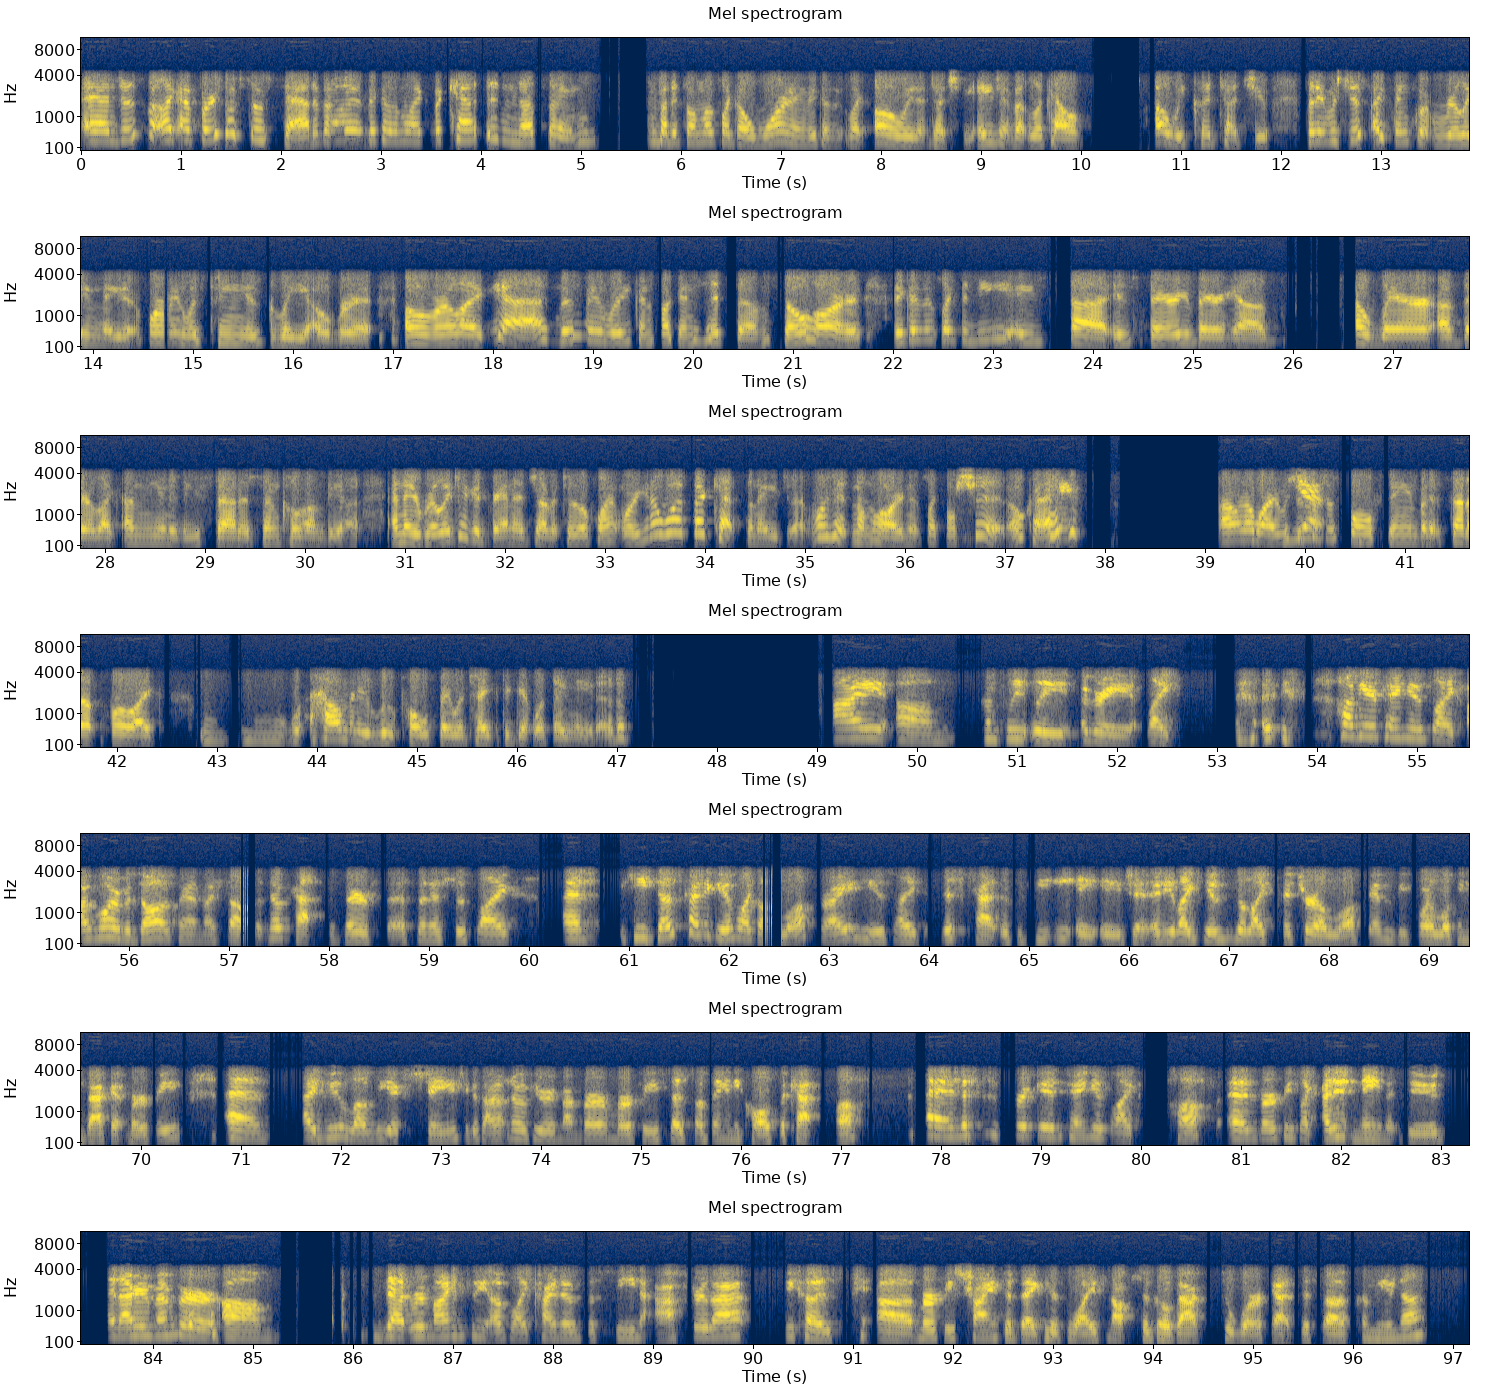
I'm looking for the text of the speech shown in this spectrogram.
And just like at first, I'm so sad about it because I'm like, the cat did nothing. But it's almost like a warning because it's like, oh, we didn't touch the agent, but look how, oh, we could touch you. But it was just, I think, what really made it for me was Pena's glee over it. Over like, yeah, this means we can fucking hit them so hard because it's like the DEA uh, is very, very uh, aware of their like immunity status in Colombia, and they really take advantage of it to the point where you know what, that cat's an agent. We're hitting them hard, and it's like, well, shit, okay. I don't know why it was just Yeah. such a small scene, but it set up for like w- how many loopholes they would take to get what they needed. I um completely agree. Like Javier Pena is like, I'm more of a dog fan myself, but no cat deserves this and it's just like and he does kind of give like a look, right? He's like, This cat is a DEA agent and he like gives the like picture a look and before looking back at Murphy. And I do love the exchange because I don't know if you remember Murphy says something and he calls the cat Puff and freaking is like Puff, and Murphy's like, I didn't name it, dude. And I remember um that reminds me of like kind of the scene after that because uh Murphy's trying to beg his wife not to go back to work at this uh comuna,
